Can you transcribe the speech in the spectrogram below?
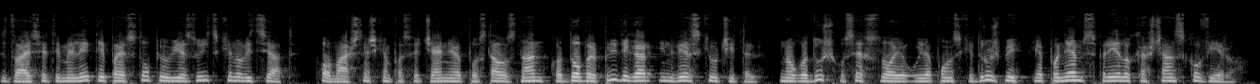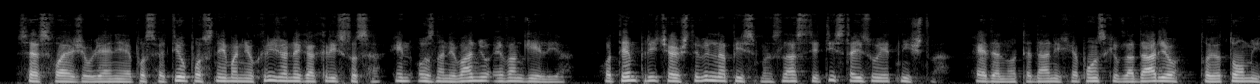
z dvajsetimi leti pa je stopil v jezuitski novicijat. Po mašneškem posvečenju je postal znan kot dober pridigar in verski učitelj. Mnogo duš vseh slojev v japonski družbi je po njem sprejelo krščansko vero. Vse svoje življenje je posvetil posnemanju križanega Kristusa in oznanjevanju evangelija. O tem pričajo številna pisma, zlasti tista iz ujetništva. Eden od tedanjih japonskih vladarjev, Toyotomi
